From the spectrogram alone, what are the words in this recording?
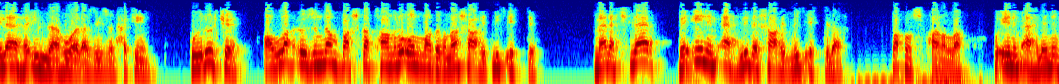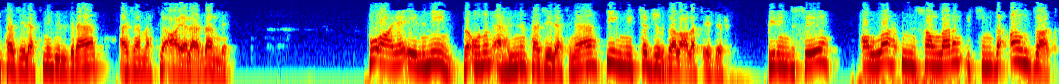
ilahe illa huvel azizul hakim. Buyurur ki, Allah özündən başqa tanrı olmadığına şahidlik etdi. Mələklər və elm əhli də şahidlik etdilər. Baxın, subhanallah, bu elm əhlinin fəzilətini bildirən əzəmətli ayələrdəndir. Bu ayə elmin və onun əhlinin fəzilətinə bir neçə cür dəlalət edir. Birincisi, Allah insanların içində ancaq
